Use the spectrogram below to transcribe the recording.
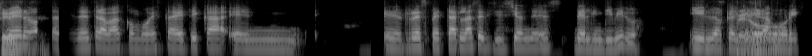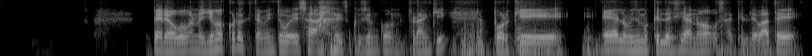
pero también entraba como esta ética en, respetar las decisiones del individuo y lo que él quería morir. Pero bueno, yo me acuerdo que también tuve esa discusión con Frankie, porque era lo mismo que él decía, ¿no? O sea, que el debate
